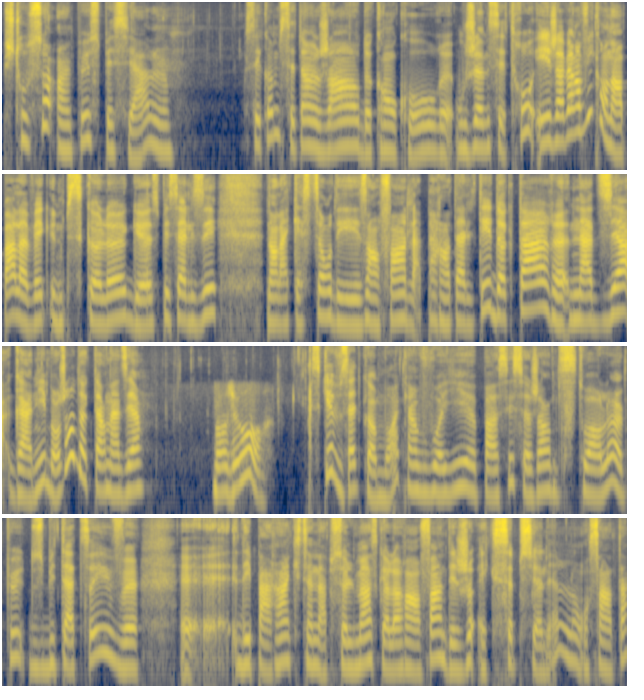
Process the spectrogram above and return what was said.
Puis je trouve ça un peu spécial. C'est comme si c'était un genre de concours ou je ne sais trop. Et j'avais envie qu'on en parle avec une psychologue spécialisée dans la question des enfants, de la parentalité, docteur Nadia Gagné. Bonjour, docteur Nadia. Bonjour. Est-ce que vous êtes comme moi quand vous voyez euh, passer ce genre d'histoire-là un peu dubitative euh, euh, des parents qui tiennent absolument à ce que leur enfant, déjà exceptionnel, on s'entend,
